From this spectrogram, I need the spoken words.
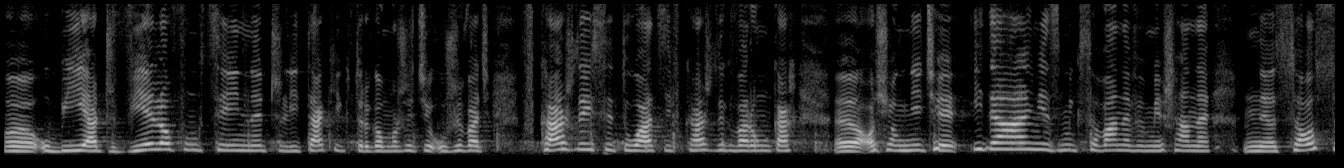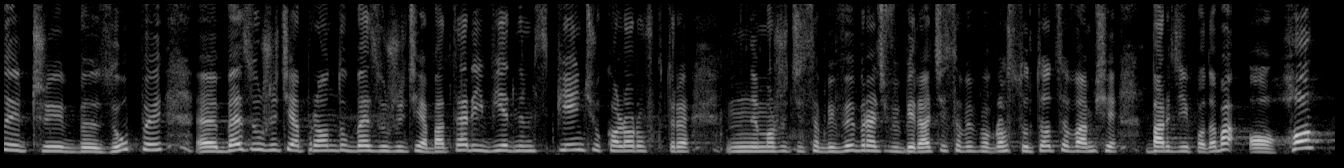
e, ubijacz wielofunkcyjny, czyli taki, którego możecie używać w każdej sytuacji, w każdych warunkach. E, Osiągniecie idealnie zmiksowane, wymieszane sosy czy zupy e, bez użycia prądu, bez użycia baterii w jednym z pięciu kolorów, które możecie sobie wybrać. Wybieracie sobie po prostu to, co Wam się bardziej podoba. Oho!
